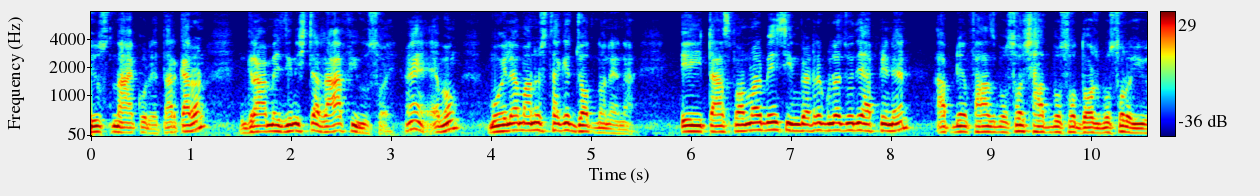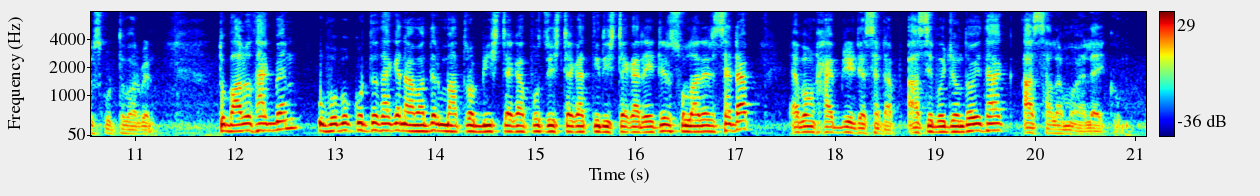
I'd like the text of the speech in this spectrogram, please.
ইউজ না করে। তার কারণ গ্রামে জিনিসটা রাফ ইউজ হয় হ্যাঁ? এবং মহিলা মানুষ থাকে যত্ন নেয় না। এই ট্রান্সফরমার বেস ইনভার্টারগুলো যদি আপনি নেন, আপনি পাঁচ বছর, সাত বছর, দশ বছরও ইউজ করতে পারবেন। তো ভালো থাকবেন, উপভোগ করতে থাকেন আমাদের মাত্র বিশ টাকা, পঁচিশ টাকা, তিরিশ টাকা রেটের সোলারের সেট এবং হাইব্রিডের সেট আপ আসে পর্যন্তই থাক, আসসালামু আলাইকুম।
